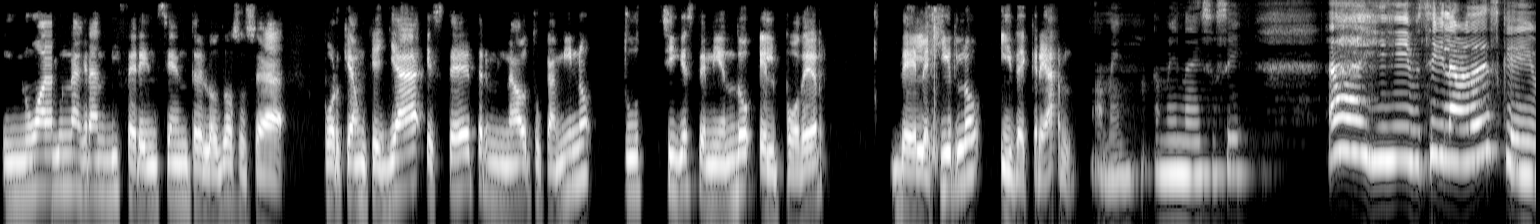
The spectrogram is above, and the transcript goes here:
no hay una gran diferencia entre los dos, o sea, porque aunque ya esté determinado tu camino, tú sigues teniendo el poder de elegirlo y de crearlo. Amén, amén a eso, sí. Ay, sí, la verdad es que,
